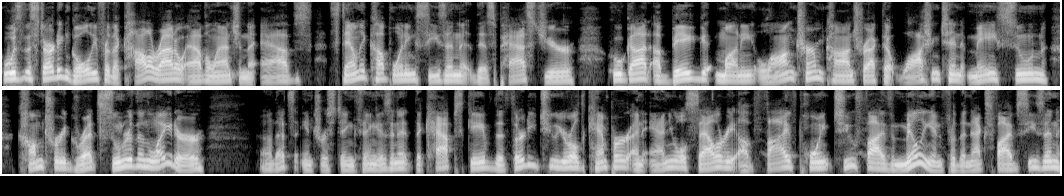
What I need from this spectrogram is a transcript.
who was the starting goalie for the Colorado Avalanche in the Avs Stanley Cup winning season this past year, who got a big money long term contract that Washington may soon come to regret sooner than later. Uh, that's an interesting thing, isn't it? The Caps gave the 32 year old Kuemper an annual salary of 5.25 million for the next five season.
